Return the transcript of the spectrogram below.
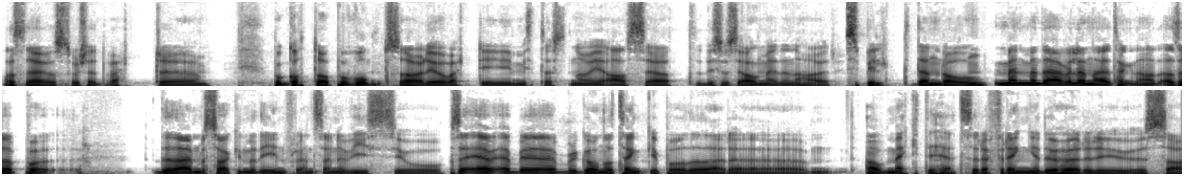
Altså det har jo stort sett vært uh, På godt og på vondt så har det jo vært i Midtøsten og i Asia at de sosiale mediene har spilt den rollen. Men, men det er vel den der tanken at altså på det der med saken med de influenserne viser jo altså Jeg, jeg jeg blir gående og tenke på det der uh, avmektighetsrefrenget du hører i USA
